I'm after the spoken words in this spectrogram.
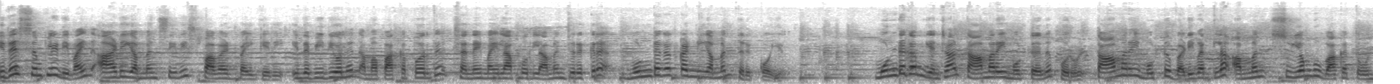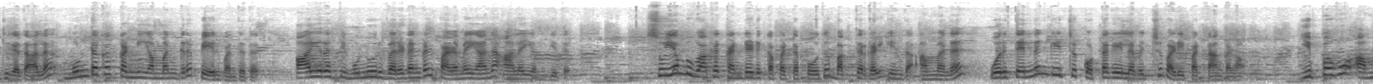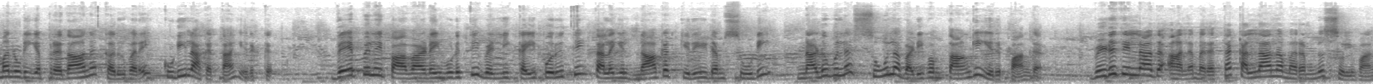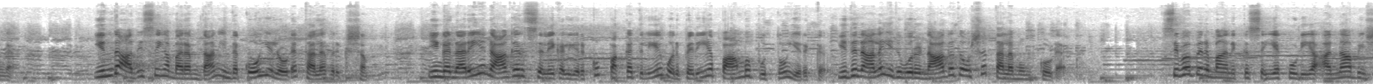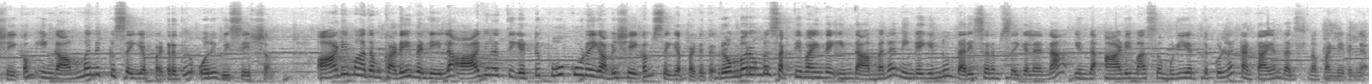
இது simply divine Aadi Amman series powered by Giri இந்த வீடியோவில் நம்ம பார்க்க போகிறது சென்னை மயிலாப்பூரில் அமைஞ்சிருக்கிற முண்டகக்கண்ணி அம்மன் திருக்கோயில். முண்டகம் என்றால் தாமரை மொட்டுன்னு பொருள். தாமரை மொட்டு வடிவத்தில் அம்மன் சுயம்புவாக தோன்றியதால முண்டக கண்ணி அம்மன்கிற பேர் வந்தது. ஆயிரத்தி முந்நூறு வருடங்கள் பழமையான ஆலயம் இது. சுயம்புவாக கண்டெடுக்கப்பட்ட போது பக்தர்கள் இந்த அம்மனை ஒரு தென்னங்கீற்று கொட்டகையில வச்சு வழிபட்டாங்களாம். இப்பவும் அம்மனுடைய பிரதான கருவறை குடிலாகத்தான் இருக்கு. வேப்பிலை பாவாடை உடுத்தி வெள்ளி கை பொருத்தி தலையில் நாக கிரீடம் சூடி நடுவுல சூல வடிவம் தாங்கி இருப்பாங்க. விழுதில்லாத ஆலமரத்தை கல்லால மரம்னு சொல்லுவாங்க. இந்த அதிசய மரம் தான் இந்த கோயிலோட தலவிருட்சம். இங்க நிறைய நாகர் சிலைகள் இருக்கும். பக்கத்திலேயே ஒரு பெரிய பாம்பு புத்தும் இருக்கு. இதனால இது ஒரு நாகதோஷ தலமும் கூட. சிவபெருமானுக்கு செய்யக்கூடிய அன்னாபிஷேகம் இங்க அம்மனுக்கு செய்யப்படுறது ஒரு விசேஷம். ஆடி மாதம் கடை வெள்ளியில ஆயிரத்தி எட்டு பூக்கூடை அபிஷேகம் செய்யப்படுது. ரொம்ப ரொம்ப சக்தி வாய்ந்த இந்த அம்மனை நீங்க இன்னும் தரிசனம் செய்யலைன்னா இந்த ஆடி மாசம் முடியறதுக்குள்ள கட்டாயம் தரிசனம் பண்ணிடுங்க.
